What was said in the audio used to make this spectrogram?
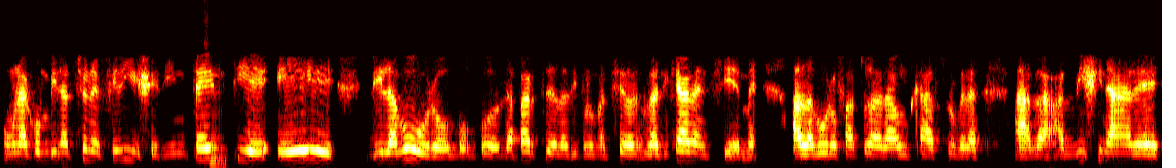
una combinazione felice di intenti e, e, di lavoro da parte della diplomazia vaticana insieme al lavoro fatto da Raul Castro per avvicinare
